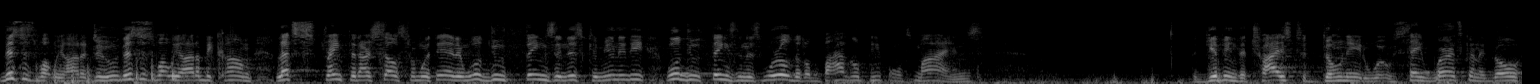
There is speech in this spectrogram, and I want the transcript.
this is what we ought to do. This is what we ought to become. Let's strengthen ourselves from within, and we'll do things in this community. We'll do things in this world that'll boggle people's minds. The giving that tries to donate, say where it's going to go,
